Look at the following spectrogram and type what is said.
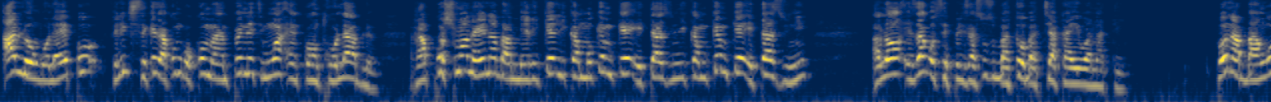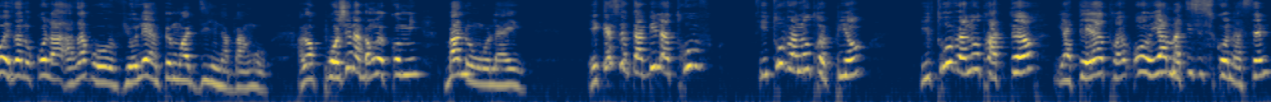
alongola ye mpo félix tshisekedi akomi kokoma un peu neti mwa incontrôlable rapprochement na ye na baaméricain likambo moke moke états-unis likambo moke moke états-unis alors eza kosepelisa susu bato oyo batiaka ye wana te mpo na bango eza lokola aza koviole un peu mwa dile na bango alors projet na bango ekomi balongola ye et qu'est ce que kabila trouve il trouve un autre pion il trouve un autre acteur ya théâtre oyo oh, ye amatisi sikoyo na scène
